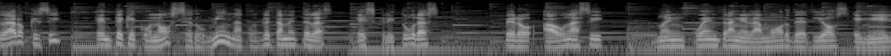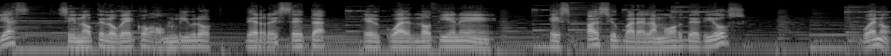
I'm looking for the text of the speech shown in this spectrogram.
Claro que sí, gente que conoce, domina completamente las escrituras, pero aún así no encuentran el amor de Dios en ellas, sino que lo ve como un libro de receta, el cual no tiene espacio para el amor de Dios. Bueno,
